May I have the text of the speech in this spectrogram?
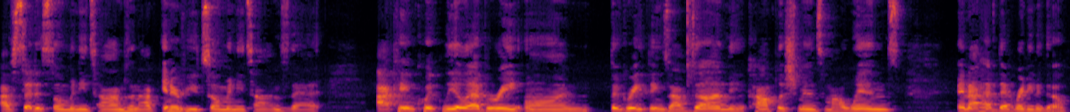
I've said it so many times and I've interviewed so many times that I can quickly elaborate on the great things I've done, the accomplishments, my wins, and I have that ready to go.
